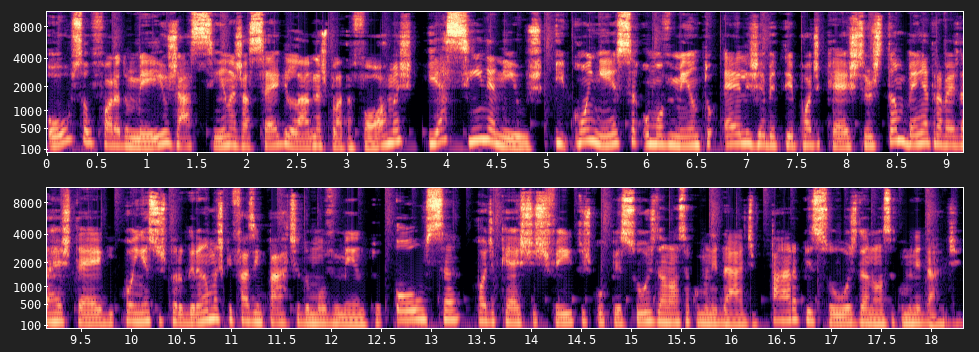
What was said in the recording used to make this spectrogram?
Ouça o Fora do Meio, já assina, já segue lá nas plataformas e assine a news. E conheça o movimento LGBT Podcasters também através da hashtag. Conheça os programas que fazem parte do movimento. Ouça podcasts feitos por pessoas da nossa comunidade para pessoas da nossa comunidade.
